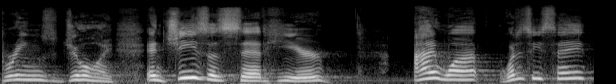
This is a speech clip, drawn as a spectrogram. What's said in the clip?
brings joy. And Jesus said here, I want, what does he say?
